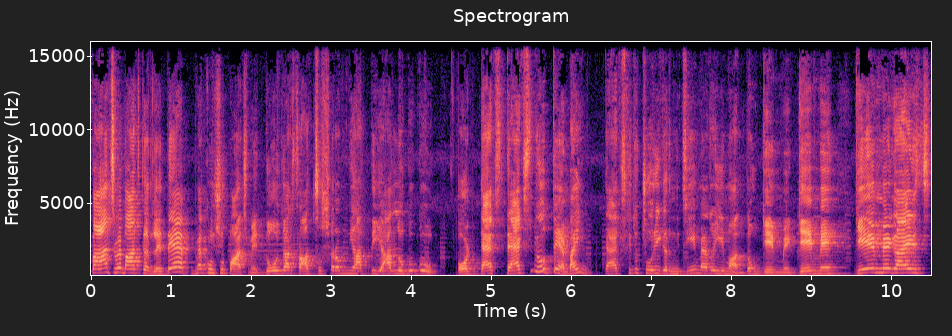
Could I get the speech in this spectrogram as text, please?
पाँच में बात कर लेते हैं। मैं खुश हूँ पाँच में। दो हज़ार सात सौ शर्म नहीं आती यार लोगों को। और टैक्स टैक्स भी होते हैं भाई। टैक्स की तो चोरी करनी चाहिए। मैं तो ये मानता हूँ। गेम में गेम में गेम में गाइस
